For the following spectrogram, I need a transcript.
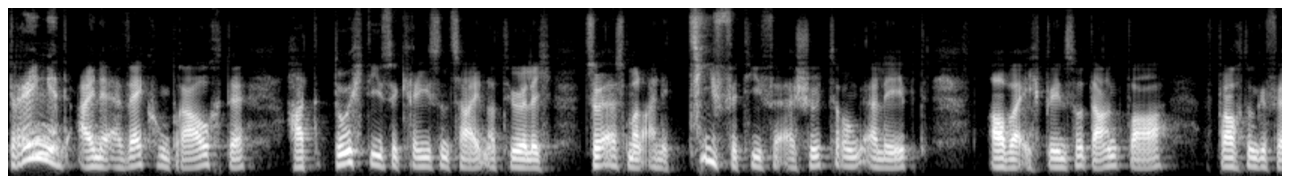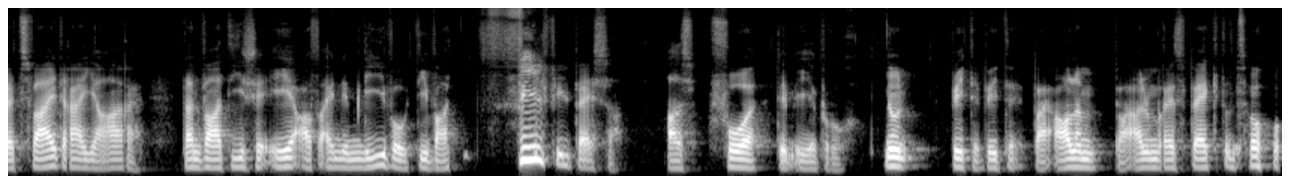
dringend eine Erweckung brauchte, hat durch diese Krisenzeit natürlich zuerst mal eine tiefe, tiefe Erschütterung erlebt. Aber ich bin so dankbar, es braucht ungefähr zwei, drei Jahre. Dann war diese Ehe auf einem Niveau, die war viel, viel besser als vor dem Ehebruch. Nun, bitte, bitte, bei allem, bei allem Respekt und so.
